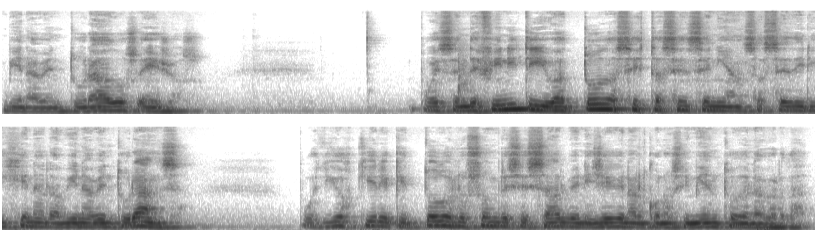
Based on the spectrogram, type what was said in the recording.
bienaventurados ellos. Pues en definitiva todas estas enseñanzas se dirigen a la bienaventuranza, pues Dios quiere que todos los hombres se salven y lleguen al conocimiento de la verdad.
